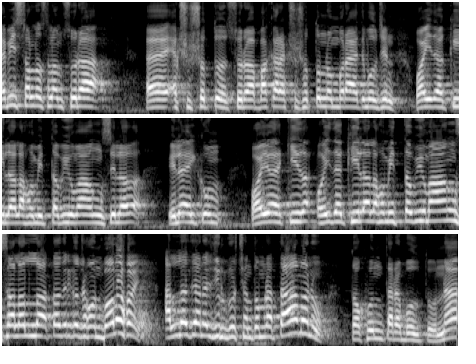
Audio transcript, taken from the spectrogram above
নবী সাল্লাহ সাল্লাম সুরা একশো সত্তর, সুরা বাকার একশো সত্তর নম্বর আয়তে বলছেন, ওয়াইদা কিল আলহমিদ তবিউ মাংসিল ইলাইকুম, ওয়াইদা কিল আলহমিদ তবিউ মাংসাল আল্লাহ। তাদেরকে যখন বলা হয়, আল্লাহ যা নাজিল করছেন, তোমরা তা মানো? তখন তারা বলতো, না,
